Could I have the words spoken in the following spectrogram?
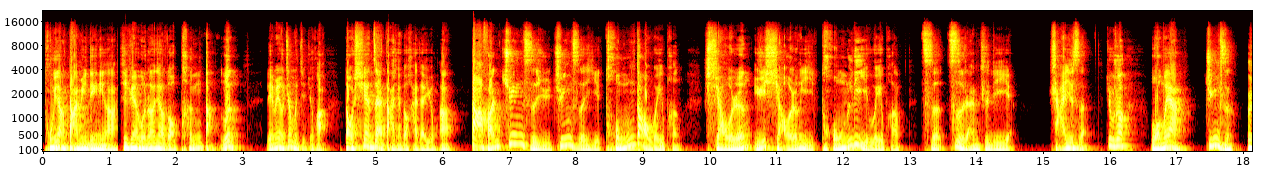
同样大名鼎鼎啊。这篇文章叫做《朋党论》，里面有这么几句话，到现在大家都还在用啊。大凡君子与君子以同道为朋，小人与小人以同利为朋，此自然之理也。啥意思？就是说我们呀，君子，哎，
